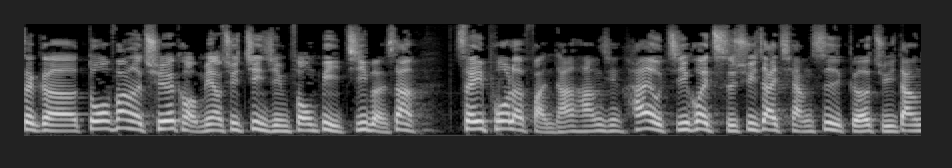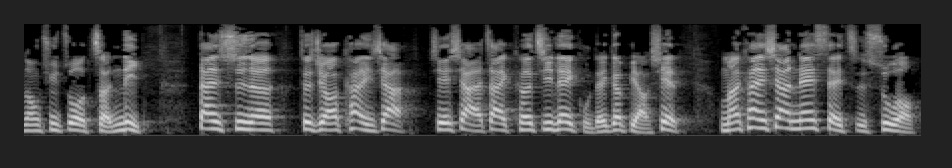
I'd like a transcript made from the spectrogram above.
这个多方的缺口没有去进行封闭，基本上这一波的反弹行情还有机会持续在强势格局当中去做整理。但是呢，这就要看一下接下来在科技类股的一个表现。我们来看一下 Nasa 指数哦，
